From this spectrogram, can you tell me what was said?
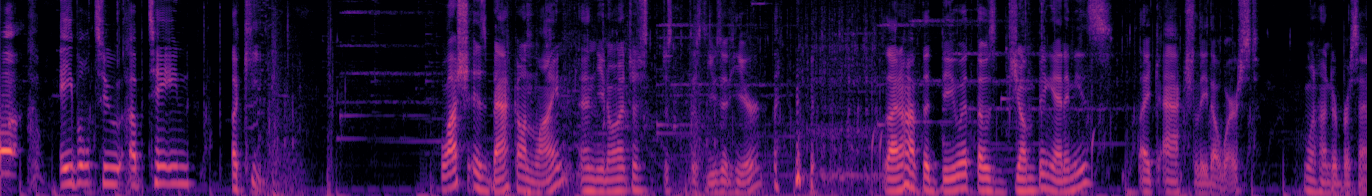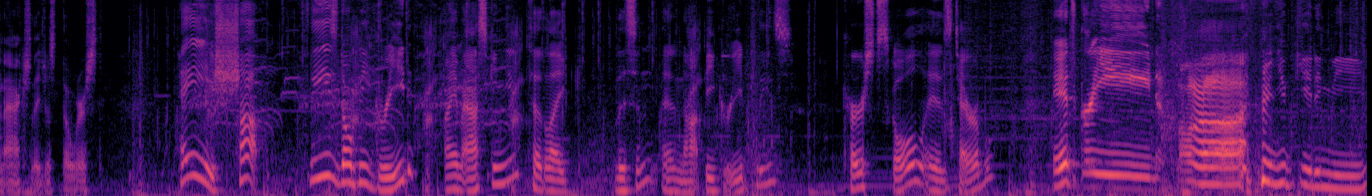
uh, able to obtain a key. Flush is back online, and you know what? Just, just, just use it here. So I don't have to deal with those jumping enemies. Like, actually the worst. 100% actually just the worst. Hey, shop! Please don't be greed. I am asking you to, like, listen and not be greed, please. Cursed Skull is terrible. It's greed! are you kidding me?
